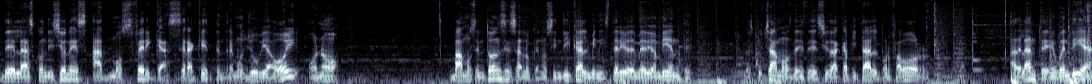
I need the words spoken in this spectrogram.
de las condiciones atmosféricas. ¿Será que tendremos lluvia hoy o no? Vamos entonces a lo que nos indica el Ministerio de Medio Ambiente. Lo escuchamos desde Ciudad Capital, por favor. Adelante, buen día.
